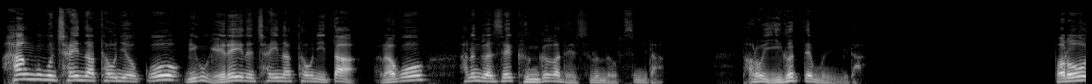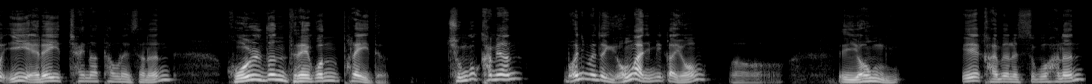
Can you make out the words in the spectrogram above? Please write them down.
한국은 차이나타운이었고 미국 LA는 차이나타운이 있다라고 하는 것에 근거가 될 수는 없습니다. 바로 이것 때문입니다. 바로 이 LA 차이나타운에서는 골든 드래곤 퍼레이드 중국 하면 뭐니 뭐니 용 아닙니까 용? 어, 이 용의 가면을 쓰고 하는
